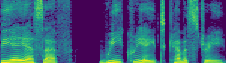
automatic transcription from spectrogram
BASF we create chemistry.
